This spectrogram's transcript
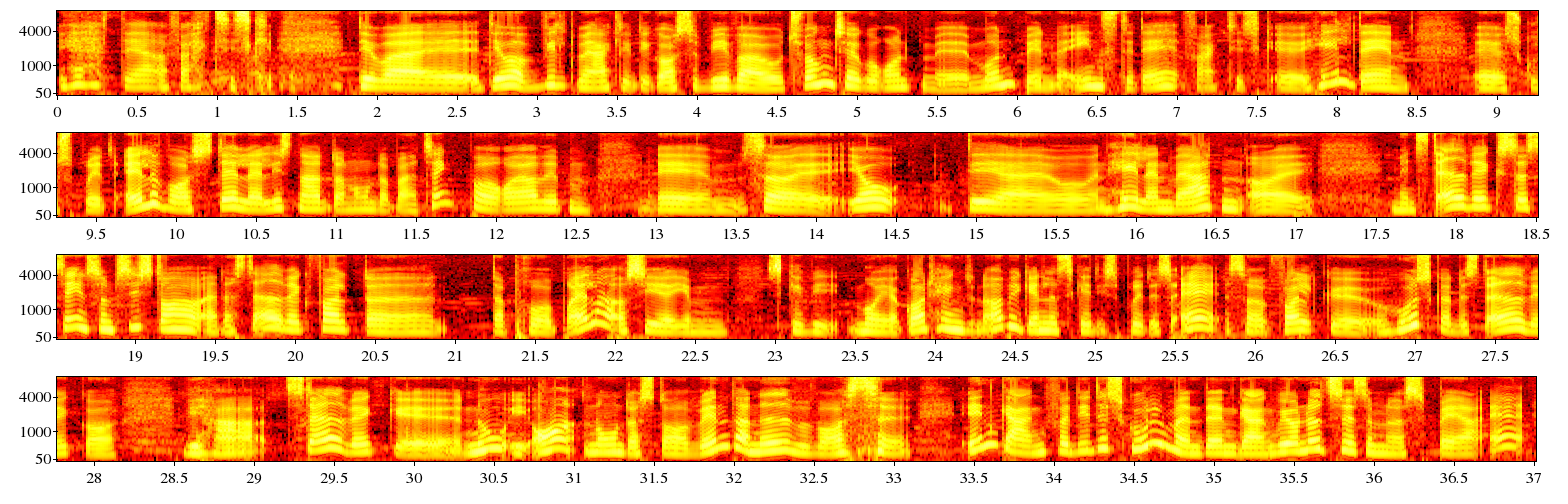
Ja, det er faktisk. Det var, øh, det var vildt mærkeligt, ikke også? Vi var jo tvunget til at gå rundt med mundbind hver eneste dag, faktisk. Hele dagen skulle spritte alle vores stel af, lige snart der er nogen, der bare har tænkt på at røre ved dem. Mm. Så jo, det er jo en helt anden verden, og, men stadigvæk, så sent som sidste år, er der stadigvæk folk, der, der prøver briller og siger, jamen, skal vi, må jeg godt hænge den op igen, eller skal de sprittes af? Så folk øh, husker det stadigvæk, og vi har stadigvæk øh, nu i år nogen, der står og venter nede ved vores øh, indgang, fordi det skulle man dengang. Vi var nødt til simpelthen at spærre af,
